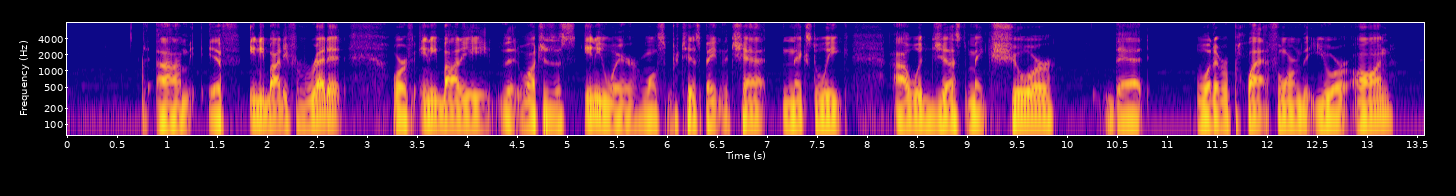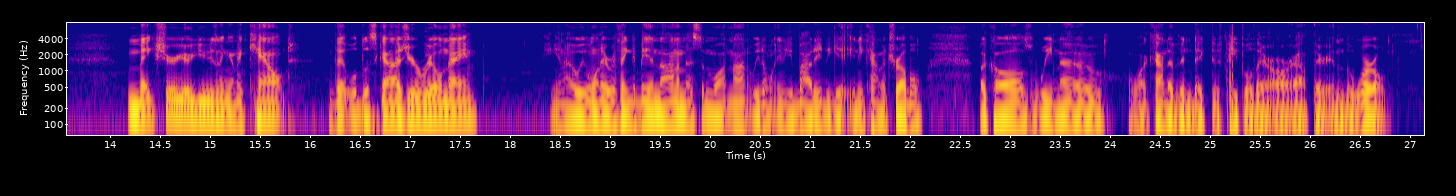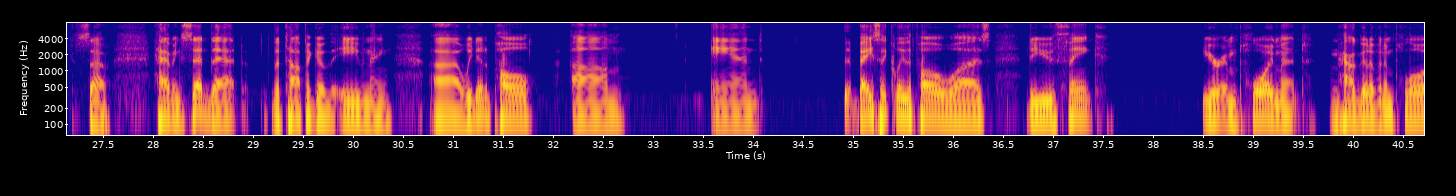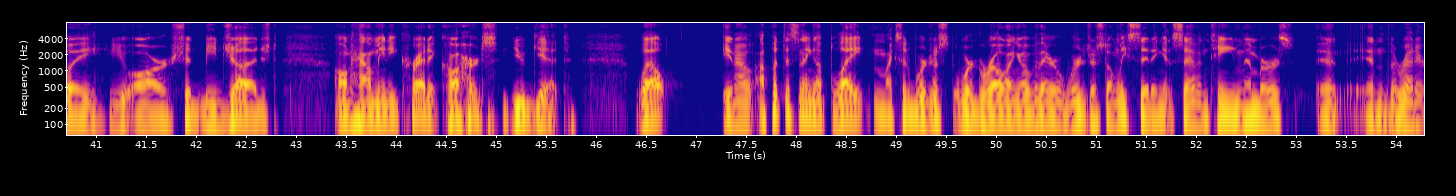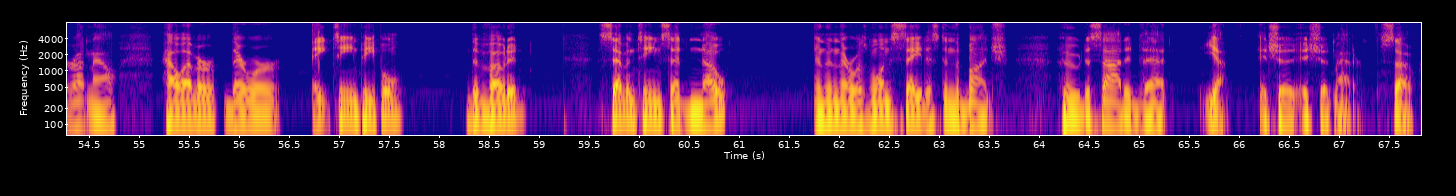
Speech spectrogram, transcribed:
um, if anybody from Reddit or if anybody that watches us anywhere wants to participate in the chat next week, I would just make sure that whatever platform that you are on, make sure you're using an account that will disguise your real name you know, we want everything to be anonymous and whatnot. We don't want anybody to get any kind of trouble because we know what kind of vindictive people there are out there in the world. So, having said that, the topic of the evening, uh, we did a poll, um, and basically the poll was: Do you think your employment and how good of an employee you are should be judged on how many credit cards you get? Well, you know, I put this thing up late, and like I said, we're just we're growing over there. We're just only sitting at 17 members in, in the Reddit right now. However, there were 18 people that voted. 17 said no, and then there was one sadist in the bunch who decided that yeah, it should it should matter. So,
